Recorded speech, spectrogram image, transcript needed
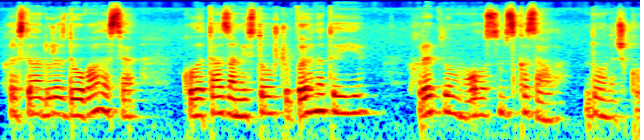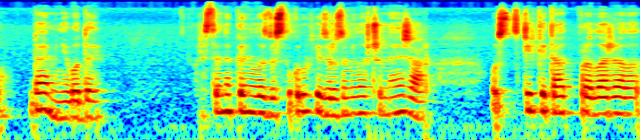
Христина дуже здивувалася, коли та, замість того, щоб вигнати її, хриплим голосом сказала Донечко, дай мені води. Христина кинулась до свекрухи і зрозуміла, що в неї жар. Оскільки та пролежала,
